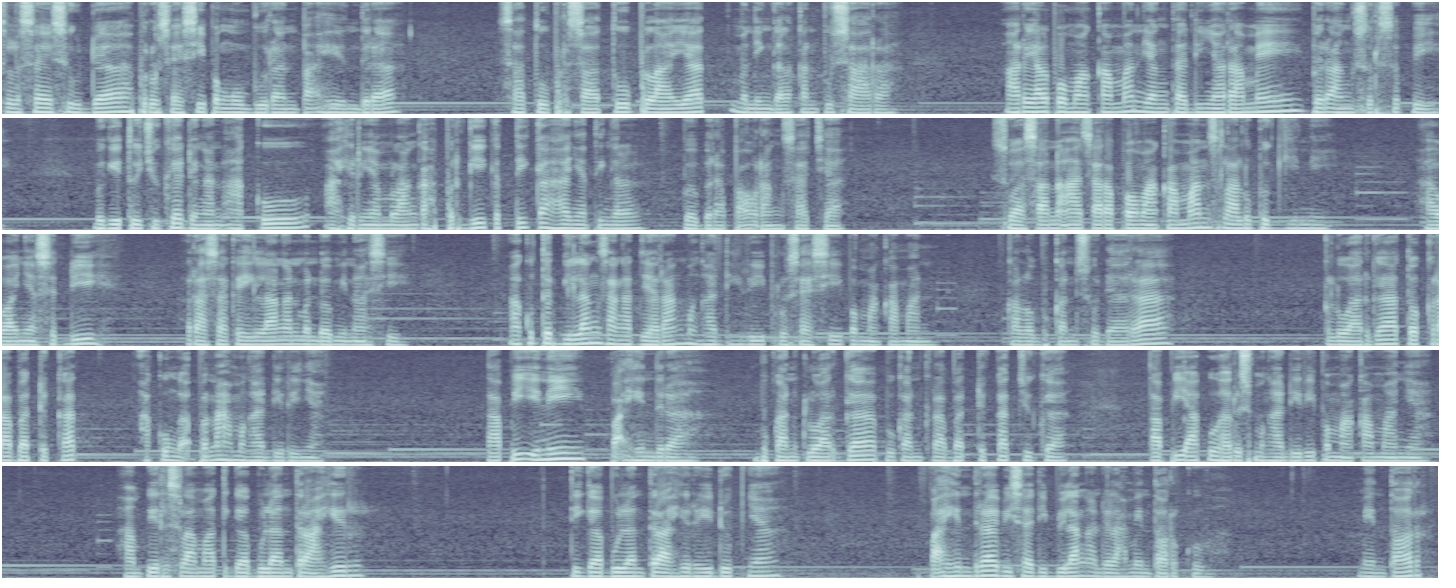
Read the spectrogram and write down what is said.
Selesai sudah prosesi penguburan Pak Hendra, satu persatu pelayat meninggalkan pusara. Areal pemakaman yang tadinya ramai berangsur sepi. Begitu juga dengan aku, akhirnya melangkah pergi ketika hanya tinggal beberapa orang saja. Suasana acara pemakaman selalu begini. Hawanya sedih, rasa kehilangan mendominasi. Aku terbilang sangat jarang menghadiri prosesi pemakaman. Kalau bukan saudara, keluarga atau kerabat dekat, aku nggak pernah menghadirinya. Tapi ini Pak Hendra, bukan keluarga, bukan kerabat dekat juga, tapi aku harus menghadiri pemakamannya. Hampir selama tiga bulan terakhir, tiga bulan terakhir hidupnya, Pak Hendra bisa dibilang adalah mentorku. Mentor?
